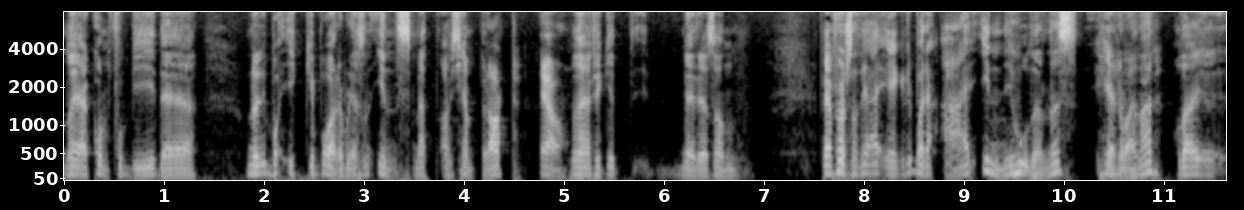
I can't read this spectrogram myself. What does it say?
når jeg kom forbi det Når det ikke bare ble sånn innsmett av kjemperart, ja. men når jeg fikk et mer sånn For jeg føler seg at jeg egentlig bare er inni hodet hennes hele Mm. veien her. Og det er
